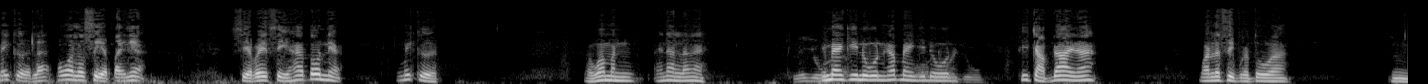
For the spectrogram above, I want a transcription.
ไม่เกิดแล้ว เพราะว่าเราเสียบไปเนี่ย เสียบไปสี่ห้าต้นเนี่ย ไม่เกิดแต่ว่ามันไอ้นั่นแล้วไง นี่ยุนี่แมงกีนูนครับ แมงกีนูนยุงที่จับได้นะ วันละสิบกว่าตัว อืม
